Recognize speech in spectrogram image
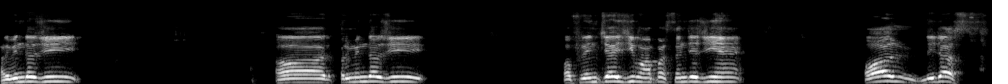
Harvinder ji और परमिंदर जी और फ्रेंचाइज वहाँ पर संजय जी हैं। ऑल लीडर्स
